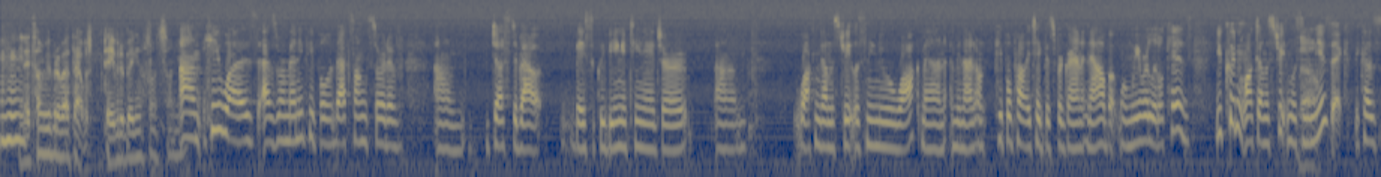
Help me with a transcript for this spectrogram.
Mhm. You know, tell me a bit about that. Was David a big influence on you? Um, he was, as were many people. That song's sort of um, just about basically being a teenager, um, walking down the street listening to a Walkman. I mean, I don't. People probably take this for granted now, but when we were little kids, you couldn't walk down the street and listen No. to music because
